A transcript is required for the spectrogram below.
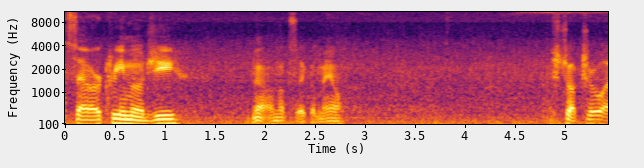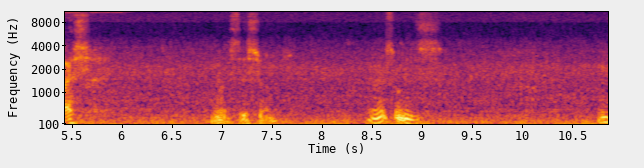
Sour cream OG. One looks like a male. Structure wise. What's this one? This one's hmm,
